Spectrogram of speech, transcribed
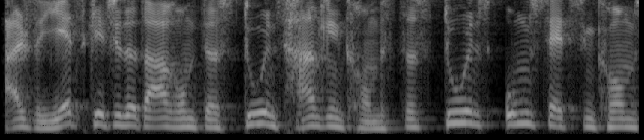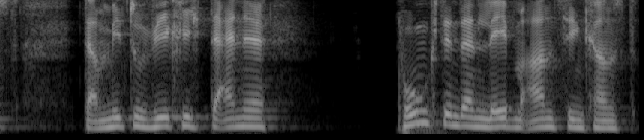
Also jetzt geht es wieder darum, dass du ins Handeln kommst, dass du ins Umsetzen kommst damit du wirklich deine Punkte in dein Leben anziehen kannst,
